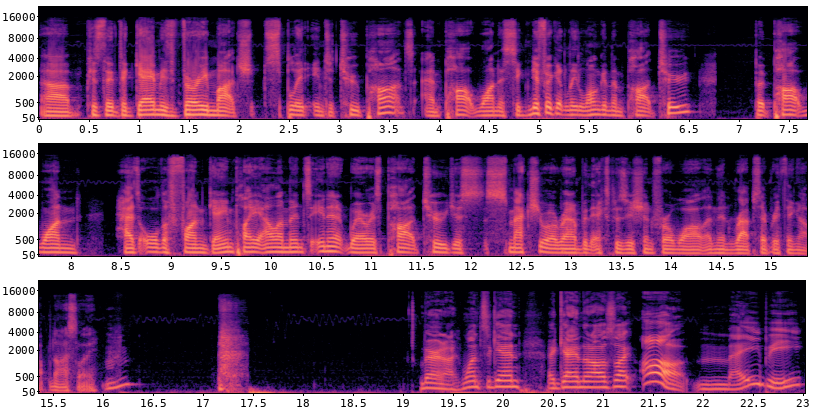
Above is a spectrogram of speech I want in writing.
Because the, the game is very much split into two parts, and part one is significantly longer than part two, but part one has all the fun gameplay elements in it, whereas part two just smacks you around with exposition for a while and then wraps everything up nicely. Very nice. Once again, a game that I was like, oh, maybe.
